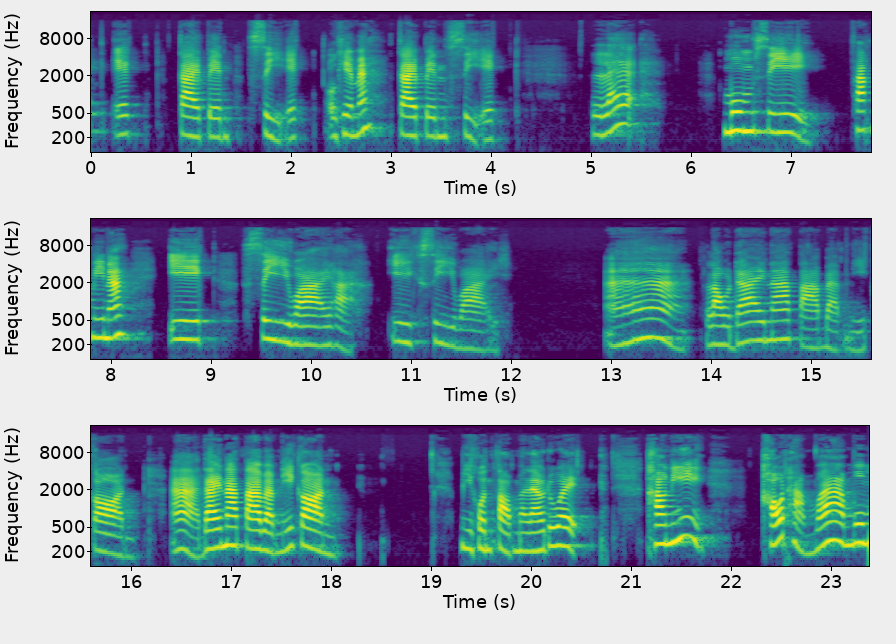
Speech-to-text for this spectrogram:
x x กลายเป็น 4x โอเคไหมกลายเป็น 4x และมุม C ภาคนี้นะ อีก 4y ค่ะ อีก 4y อ่า เราได้หน้าตาแบบนี้ก่อน อ่า ได้หน้าตาแบบนี้ก่อน มีคนตอบมาแล้วด้วย คราวนี้เขาถามว่ามุม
